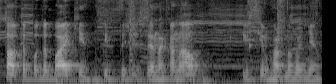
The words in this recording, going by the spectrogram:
Ставте подобайки, підписуйтесь на канал і всім гарного дня.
